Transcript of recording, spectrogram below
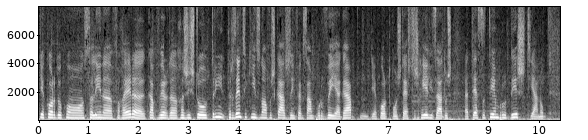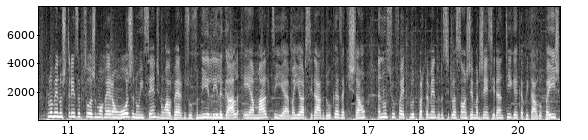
De acordo com Salina Ferreira, Cabo Verde registrou 315 novos casos de infecção por VIH, de acordo com os testes realizados até setembro deste ano. Pelo menos 13 pessoas morreram hoje no incêndio num albergue juvenil ilegal em Amalti, a maior cidade do Cazaquistão. Anúncio feito pelo Departamento de Situações de Emergência da antiga capital do país.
